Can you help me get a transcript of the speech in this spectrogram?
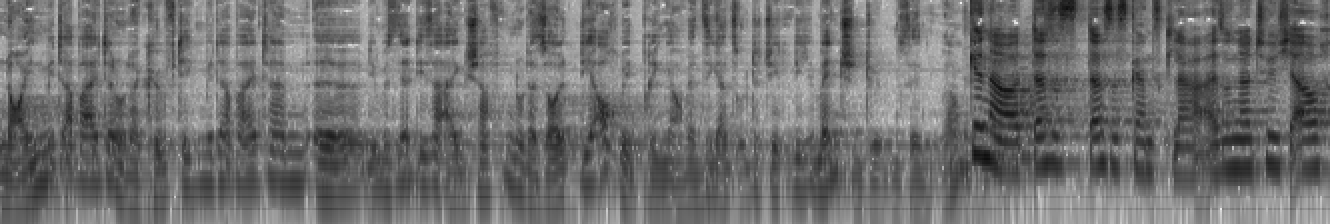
neuen Mitarbeitern oder künftigen Mitarbeitern? Äh, die müssen ja diese Eigenschaften oder sollten die auch mitbringen, auch wenn sie ganz unterschiedliche Menschentypen sind. Ne? Genau, das ist, das ist ganz klar. Also natürlich auch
